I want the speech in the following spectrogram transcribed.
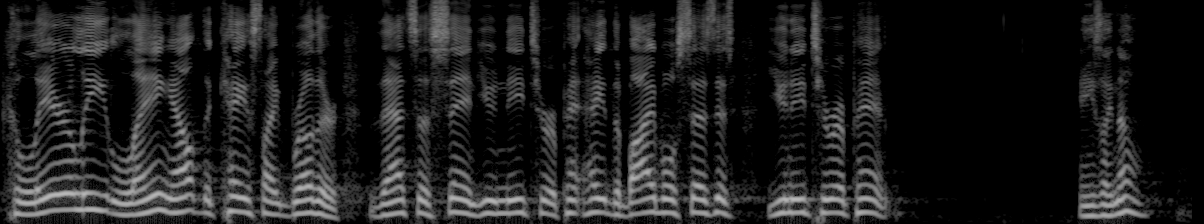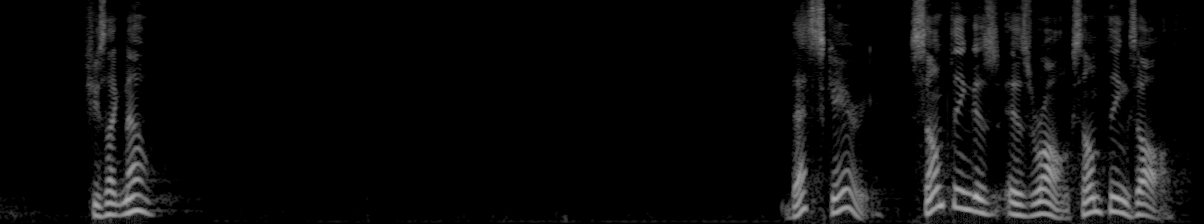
clearly laying out the case like, brother, that's a sin. You need to repent. Hey, the Bible says this, you need to repent. And he's like, no. She's like, no. That's scary. Something is, is wrong, something's off.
